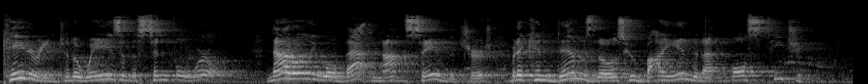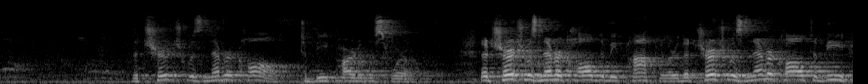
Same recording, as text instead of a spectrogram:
Catering to the ways of the sinful world. Not only will that not save the church, but it condemns those who buy into that false teaching. The church was never called to be part of this world. The church was never called to be popular. The church was never called to be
